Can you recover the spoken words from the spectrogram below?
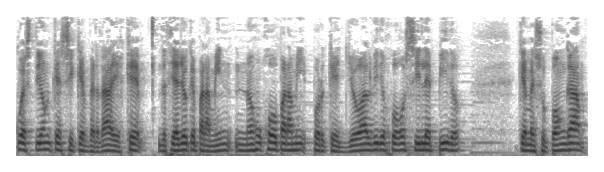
cuestión que sí que es verdad. Y es que decía yo que para mí no es un juego para mí porque yo al videojuego sí le pido que me suponga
